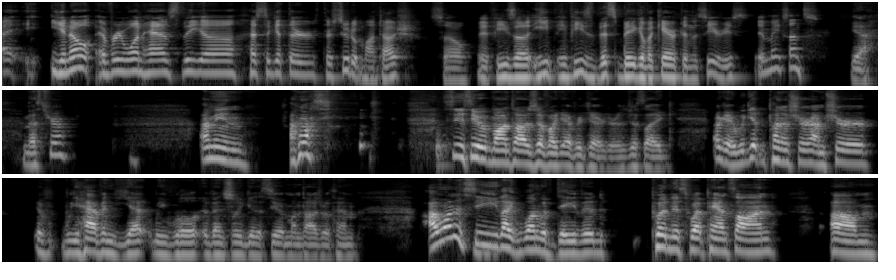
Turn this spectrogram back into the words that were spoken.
I, you know, everyone has the uh has to get their their suit up montage. So if he's a he, if he's this big of a character in the series, it makes sense. Yeah, that's true. I mean, I want to see, see a suit up montage of like every character. It's just like, okay, we get the Punisher. I'm sure if we haven't yet, we will eventually get a suit up montage with him. I want to see like one with David putting his sweatpants on, um,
